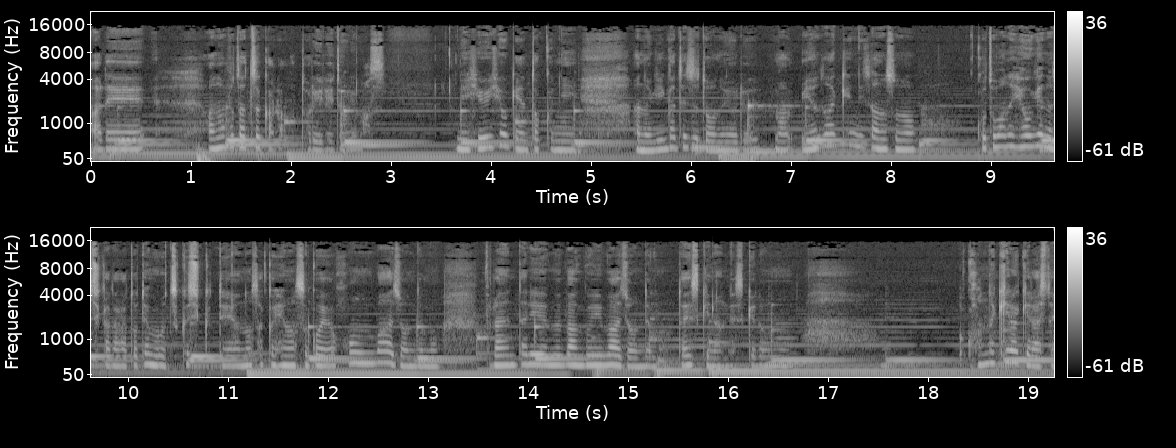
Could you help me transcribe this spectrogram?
あれあの2つから取り入れております。で比喩表現特にあの銀河鉄道の夜、まあ、宮沢賢治さんのその言葉の表現の仕方がとても美しくてあの作品はすごい本バージョンでもプラネタリウム番組バージョンでも大好きなんですけどもこんなキラキラした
